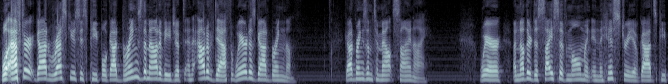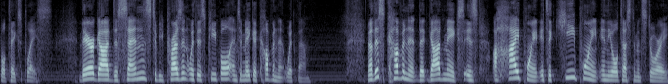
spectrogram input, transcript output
Well, after God rescues his people, God brings them out of Egypt and out of death. Where does God bring them? God brings them to Mount Sinai, where another decisive moment in the history of God's people takes place. There, God descends to be present with his people and to make a covenant with them. Now, this covenant that God makes is a high point, it's a key point in the Old Testament story.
